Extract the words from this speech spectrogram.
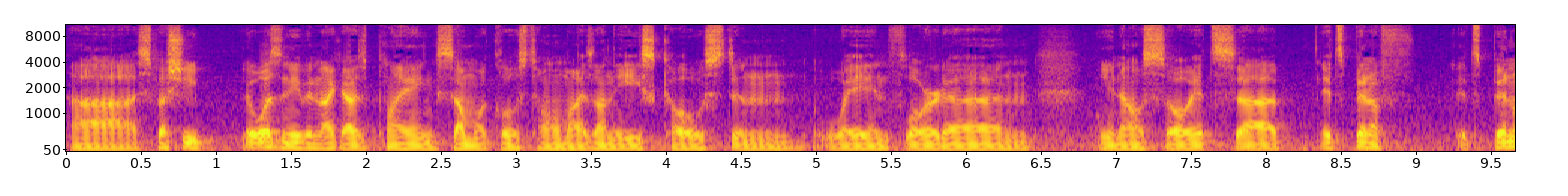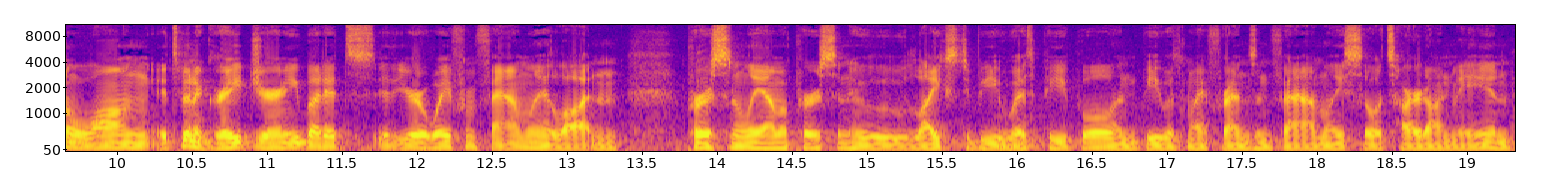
uh, especially it wasn't even like I was playing somewhat close to home. I was on the East Coast and way in Florida and you know so it's uh, it's been a it's been a long it's been a great journey but it's you're away from family a lot. And personally i'm a person who likes to be with people and be with my friends and family so it's hard on me. And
